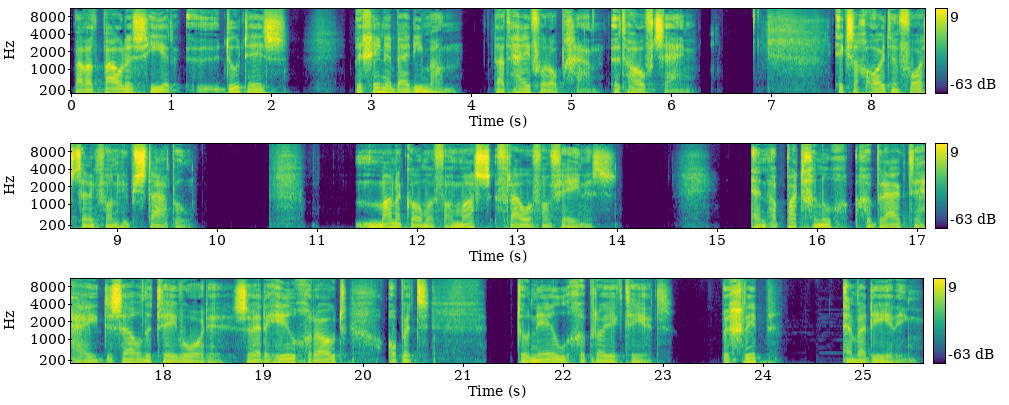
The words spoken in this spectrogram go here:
Maar wat Paulus hier eh, doet is beginnen bij die man. Laat hij voorop gaan, het hoofd zijn. Ik zag ooit een voorstelling van Huub Stapel. Mannen komen van Mars, vrouwen van Venus. En apart genoeg gebruikte hij dezelfde twee woorden. Ze werden heel groot op het toneel geprojecteerd. Begrip en waardering.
